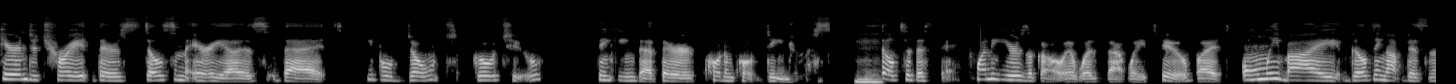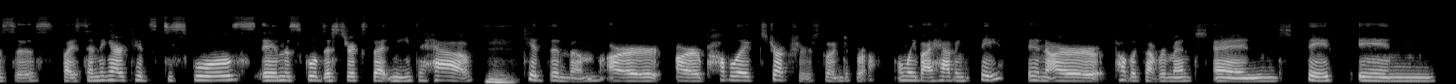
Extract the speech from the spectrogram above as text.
here in Detroit, there's still some areas that people don't go to thinking that they're quote unquote dangerous. Mm. Still to this day. 20 years ago, it was that way too, but only by building up businesses, by sending our kids to schools in the school districts that need to have mm. kids in them, are our public structures going to grow. Only by having faith in our public government and faith in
